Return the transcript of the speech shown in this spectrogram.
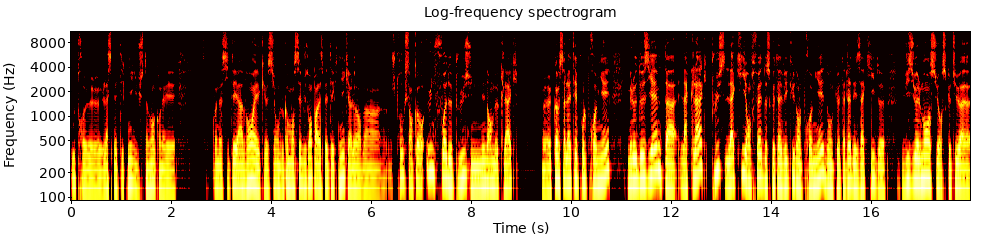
outre l'aspect technique justement qu'on avait qu'on a cité avant et que si on veut commencer justement par l'aspect technique, alors ben je trouve que c'est encore une fois de plus une énorme claque. Euh, comme ça l'a été pour le premier, mais le deuxième, t'as la claque plus l'acquis en fait de ce que t'as vécu dans le premier, donc tu t'as déjà des acquis visuellement sur ce que tu as,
